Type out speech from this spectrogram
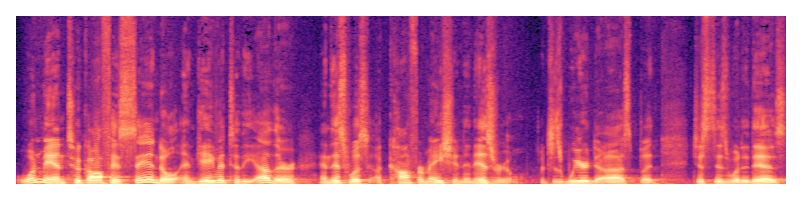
one man took off his sandal and gave it to the other, and this was a confirmation in Israel, which is weird to us, but just is what it is.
